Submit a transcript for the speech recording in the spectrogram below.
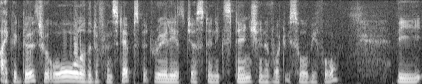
I could go through all of the different steps, but really it's just an extension of what we saw before. The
